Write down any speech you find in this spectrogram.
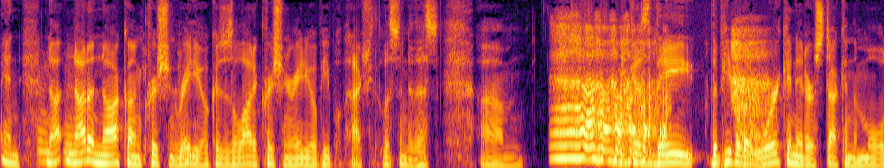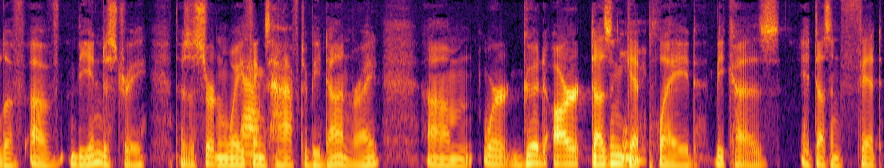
And not not a knock on Christian radio because there's a lot of Christian radio people that actually listen to this. Um, because they the people that work in it are stuck in the mold of of the industry there's a certain way things have to be done right um, where good art doesn't get played because it doesn't fit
